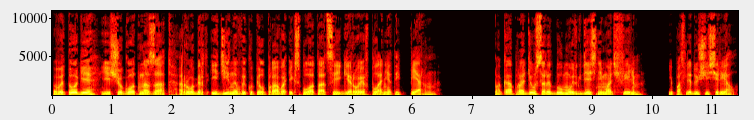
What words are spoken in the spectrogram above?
В итоге, еще год назад Роберт и Дина выкупил право эксплуатации героев планеты Перн. Пока продюсеры думают, где снимать фильм и последующий сериал.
